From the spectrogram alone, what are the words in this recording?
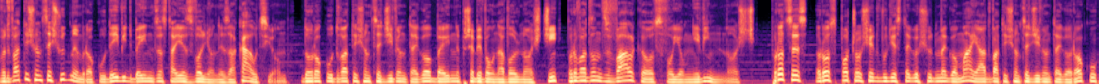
W 2007 roku David Bain zostaje zwolniony za kaucją. Do roku 2009 Bain przebywał na wolności, prowadząc walkę o swoją niewinność. Proces rozpoczął się 27 maja 2009 roku,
